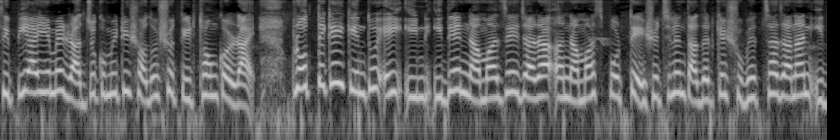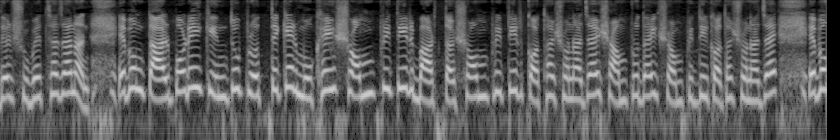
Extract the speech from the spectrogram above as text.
সিপিআইএমের রাজ্য কমিটির সদস্য তীর্থঙ্কর রায়। প্রত্যেকেই কিন্তু এই ঈদের নামাজে যারা নামাজ পড়তে এসেছিলেন তাদেরকে শুভেচ্ছা জানান, ঈদের শুভেচ্ছা জানান এবং তারপরেই কিন্তু প্রত্যেকের মুখেই সম্প্রীতির বার্তা, সম্প্রীতির কথা শোনা যায়, সাম্প্রদায়িক সম্প্রীতির কথা শোনা যায় এবং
